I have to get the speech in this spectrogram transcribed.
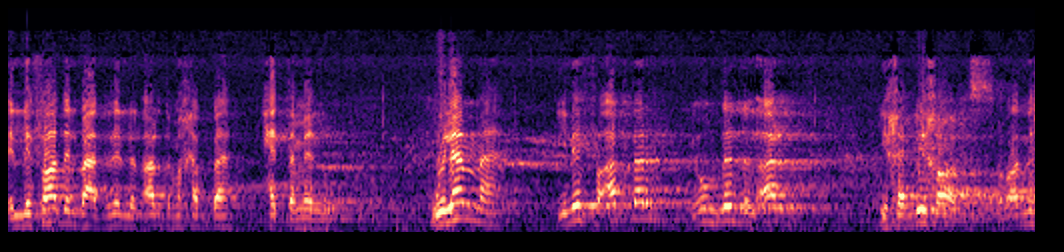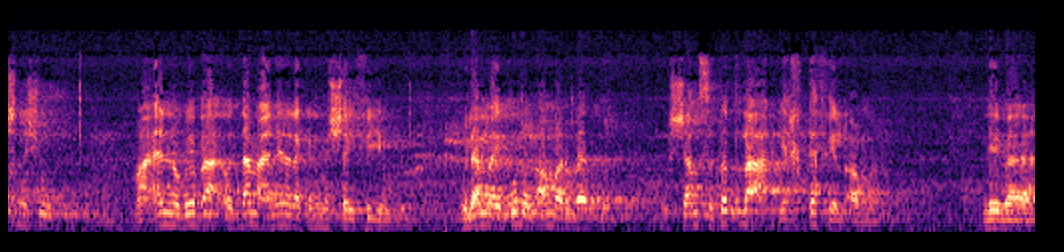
اللي فاضل بعد ظل الأرض مخبى حتة منه. ولما يلف أكتر يقوم ظل الأرض يخبيه خالص. فمقعدناش نشوفه مع إنه بيبقى قدام عينينا لكن مش شايفينه ولما يكون القمر بدر والشمس تطلع يختفي القمر. ليه بقى؟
